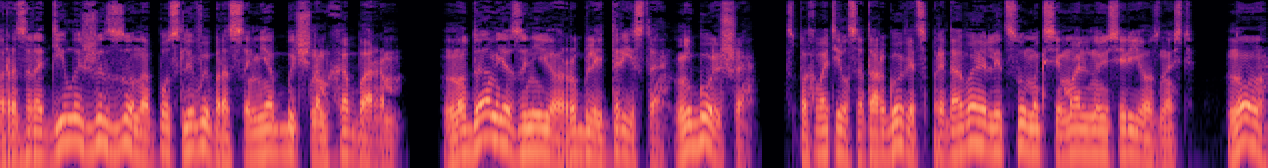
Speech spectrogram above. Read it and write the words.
Разродилась же зона после выброса необычным хабаром. Ну дам я за нее рублей триста, не больше. Спохватился торговец, придавая лицу максимальную серьезность. «Ну,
